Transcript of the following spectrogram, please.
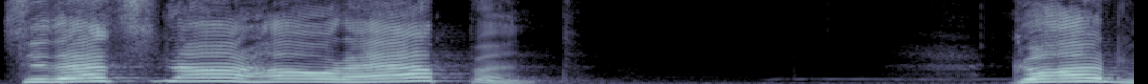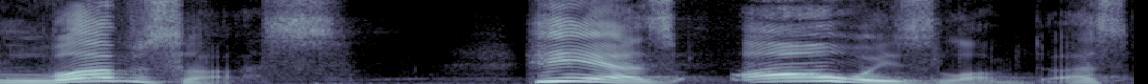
See, that's not how it happened. God loves us. He has always loved us.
